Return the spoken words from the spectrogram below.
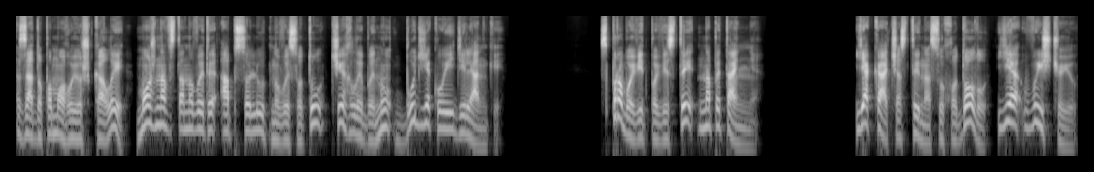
За допомогою шкали можна встановити абсолютну висоту чи глибину будь-якої ділянки. Спробуй відповісти на питання Яка частина суходолу є вищою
